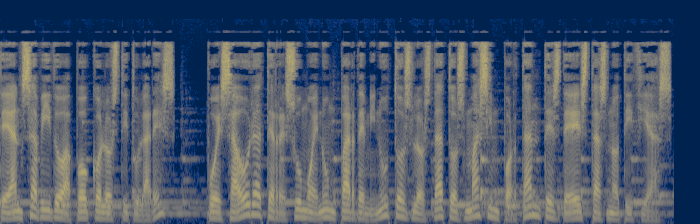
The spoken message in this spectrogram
¿Te han sabido a poco los titulares? Pues ahora te resumo en un par de minutos los datos más importantes de estas noticias.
